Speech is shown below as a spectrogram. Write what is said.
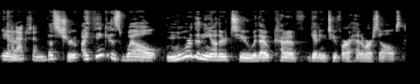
Yeah. connection That's true. I think as well, more than the other two, without kind of getting too far ahead of ourselves,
